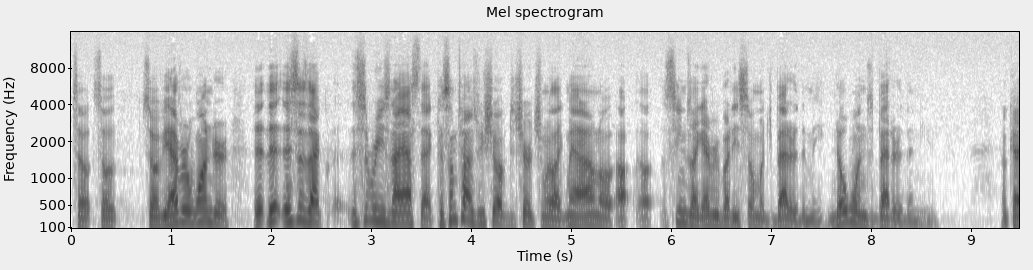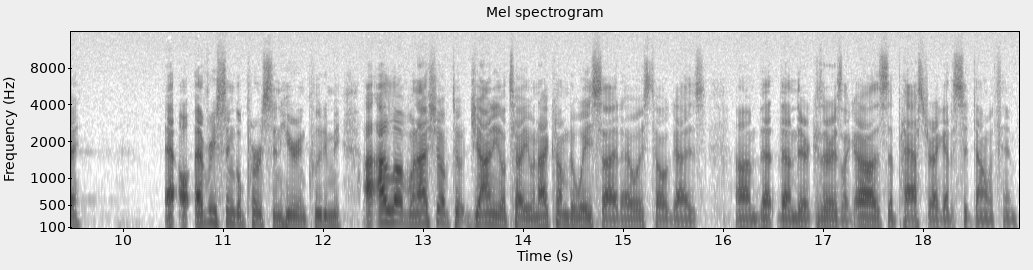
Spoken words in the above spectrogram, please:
So, so so if you ever wonder, this is, that, this is the reason I ask that, because sometimes we show up to church and we're like, man, I don't know, uh, uh, it seems like everybody's so much better than me. No one's better than you, okay? Every single person here, including me. I, I love when I show up to, Johnny will tell you, when I come to Wayside, I always tell guys um, that, that, I'm there, because they're always like, oh, this is a pastor, I got to sit down with him.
